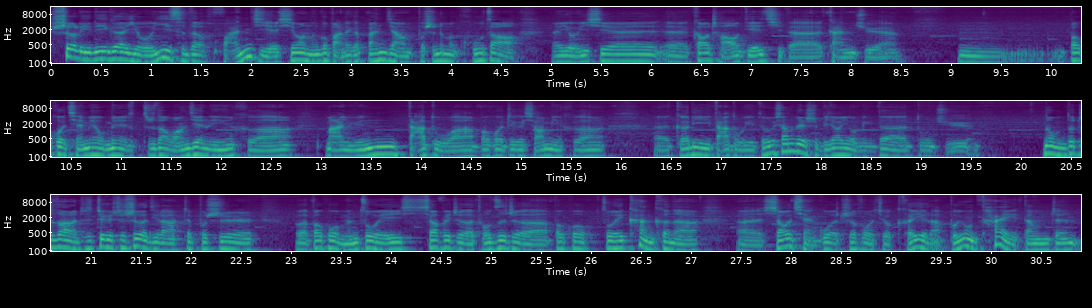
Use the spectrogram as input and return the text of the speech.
设立了一个有意思的环节，希望能够把那个颁奖不是那么枯燥，呃，有一些呃高潮迭起的感觉。嗯，包括前面我们也知道王健林和马云打赌啊，包括这个小米和呃格力打赌，也都相对是比较有名的赌局。那我们都知道了，这这个是设计了，这不是呃，包括我们作为消费者、投资者，包括作为看客呢。呃，消遣过之后就可以了，不用太当真。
